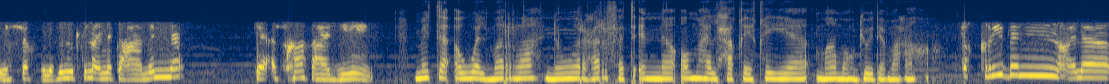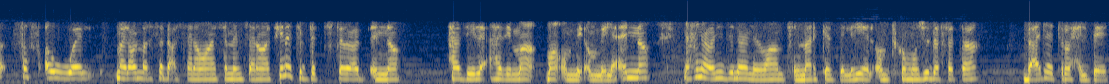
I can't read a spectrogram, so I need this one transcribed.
الشخص اللي في المجتمع إن تعاملنا كأشخاص عاديين. متى أول مرة نور عرفت إن أمها الحقيقية ما موجودة معها؟ تقريبا على صف أول ما العمر سبع سنوات ثمان سنوات هنا تبدأ تستوعب إنه هذه لا هذه ما ما أمي أمي. لأنه نحن عندنا نظام في المركز اللي هي الأم تكون موجودة فترة بعدها تروح البيت.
